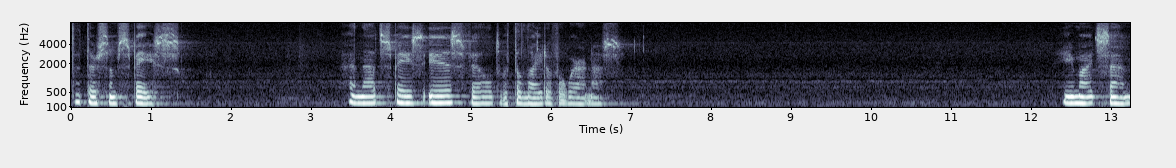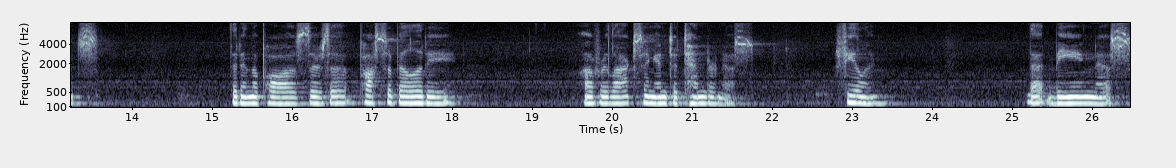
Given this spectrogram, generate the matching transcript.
that there's some space. And that space is filled with the light of awareness. You might sense that in the pause there's a possibility of relaxing into tenderness, feeling that beingness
